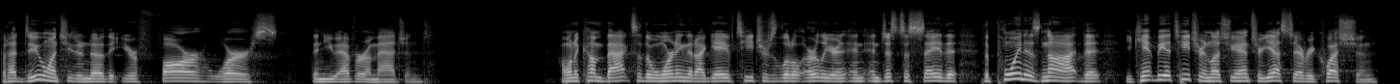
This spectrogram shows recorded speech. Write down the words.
but I do want you to know that you're far worse than you ever imagined. I want to come back to the warning that I gave teachers a little earlier, and, and just to say that the point is not that you can't be a teacher unless you answer yes to every question.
